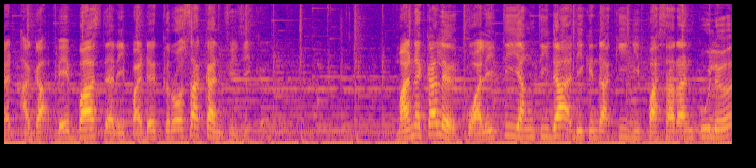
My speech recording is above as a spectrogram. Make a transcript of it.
dan agak bebas daripada kerosakan fizikal. Manakala kualiti yang tidak dikendaki di pasaran pula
